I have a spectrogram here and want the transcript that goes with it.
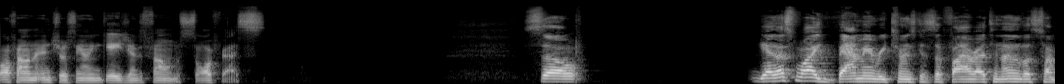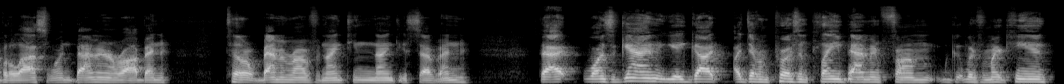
I found it interesting and engaging. Just found him fest. So, yeah, that's why Batman Returns gets the fire out to none of us talk about the last one, Batman and Robin, to Batman and Robin from 1997. That once again, you got a different person playing Batman from went from Michael Keaton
